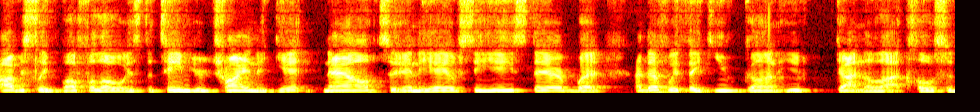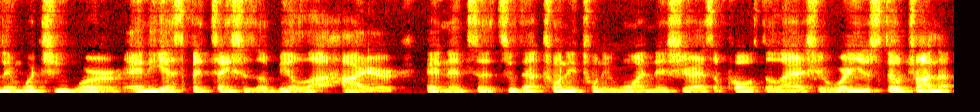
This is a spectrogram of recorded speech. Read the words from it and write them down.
obviously, Buffalo is the team you're trying to get now to in the AFC East there, but I definitely think you've gone you've gotten a lot closer than what you were, and the expectations will be a lot higher heading into to that 2021 this year as opposed to last year, where you're still trying to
